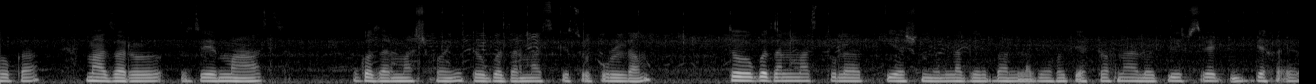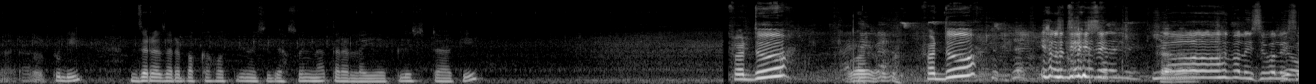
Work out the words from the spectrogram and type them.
হোকা মাজারর যে মাছ, গজার মাছ হইন তো গজার মাছ কিছু তুললাম। তো গজান মাছ তোলা দিয়া সুন্দর লাগে, ভালো লাগে। হয়তো একটু আপনার ক্লিপস দেখা, তুলি। যারা যারা বাক্কা কতদিন হয়েছে দেখছেন না, তারা লাগে ক্লিপসটা কি ফর্দু? ফর্দু দিয়েছে বলেছে বলেছে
